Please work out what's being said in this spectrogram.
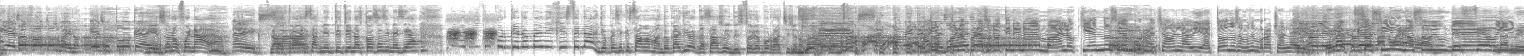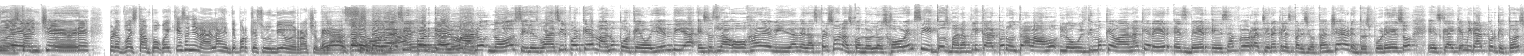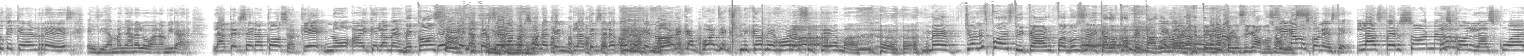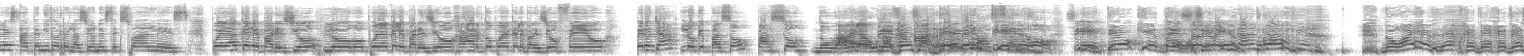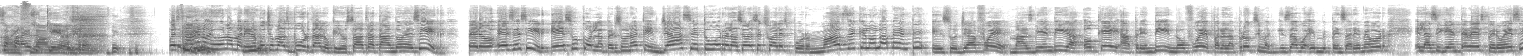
Y esas fotos, bueno, eso todo queda ahí. Y eso no fue nada. Exacto. La otra vez también tuiteé unas cosas y me decía, "Marica, ¿por qué no me dijiste nada? Yo pensé que estaba mamando gallo, ¿verdad? Estaba subiendo historias borrachas, yo no me daba cuenta. Exactamente. Ay, entonces, bueno, pero eso no tiene nada de malo. ¿Quién no se ha emborrachado en la vida? Todos nos hemos emborrachado en la El vida. problema y de pronto es- sí, uno sube un video y no es tan chévere, eh, pero pues tampoco hay que señalar a la gente porque sube un video borracho. Ya, Eso. Pero pasó, te voy a decir por qué. Manu. No, sí, les voy a decir por qué, Manu, porque hoy en día esa es la hoja de vida de las personas. Cuando los jovencitos van a aplicar por un trabajo, lo último que van a querer es ver esa borrachera que les pareció tan chévere. Entonces, por eso es que hay que mirar, porque todo eso que queda en redes, el día de mañana lo van a mirar. La tercera cosa que no hay que lamentar. Me consta. Sí, la tercera persona que, la tercera cosa que no. Mônica pode explicar melhor esse tema. Me- yo les puedo explicar, podemos dedicar otro tetágono Sí, a ese tema, no. pero sigamos, Alex. Sigamos con este. Las personas con las cuales ha tenido relaciones sexuales. Pueda que le pareció lobo, pueda que le pareció harto, pueda que le pareció feo. Pero ya lo que pasó, pasó. No vale Ai, la pena vez arrepentir. Sí. Meteu, quedou. Eso no hay nada rever- rever- reversa Ay, para isso que entra. Pues Flavia lo dijo de una manera mucho más burda a lo que yo estaba tratando de decir. Pero es decir, eso con la persona que ya se tuvo relaciones sexuales, por más de que lo lamente, eso ya fue. Más bien diga, ok, aprendí, no fue, para la próxima, quizá eh, pensaré mejor en la siguiente vez, pero ese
